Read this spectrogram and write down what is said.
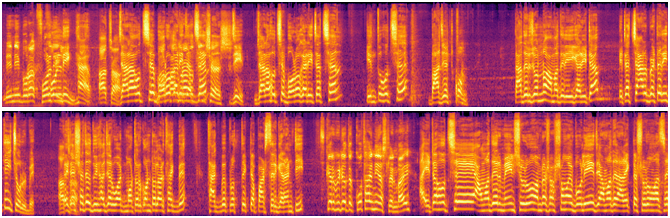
mini Borak folding হ্যাঁ। আচ্ছা। যারা হচ্ছে বড় গাড়ি চাচ্ছেন জি যারা হচ্ছে বড় গাড়ি চাচ্ছেন কিন্তু হচ্ছে বাজেট কম তাদের জন্য আমাদের এই গাড়িটা এটা চার ব্যাটারিতেই চলবে। আচ্ছা। এটার সাথে দুই হাজার ওয়াট মোটর কন্ট্রোলার থাকবে থাকবে প্রত্যেকটা পার্টসের গ্যারান্টি আজকের ভিডিওতে কোথায় নিয়ে আসলেন ভাই? এটা হচ্ছে আমাদের মেইন শোরুম আমরা সবসময় বলি যে আমাদের আরেকটা শোরুম আছে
